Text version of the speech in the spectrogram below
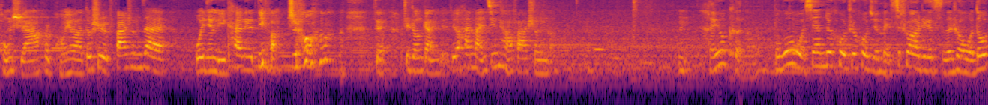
同学啊，或者朋友啊，都是发生在我已经离开那个地方之后。对，这种感觉就还蛮经常发生的。嗯很有可能。不过我现在对后知后觉，每次说到这个词的时候，我都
